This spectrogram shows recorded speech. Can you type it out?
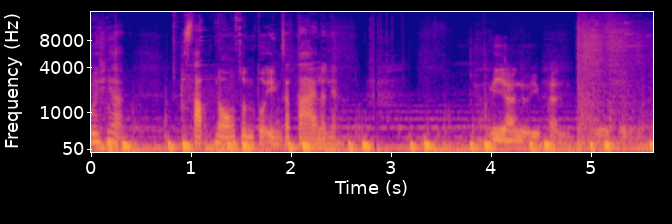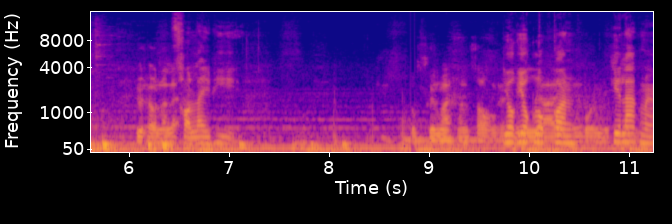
อุ้ยเฮียซับน้องจนตัวเองจะตายแล้วเนี่ย มียันอยู่อีกแผ่นเออเอออยู่แถวนั้นแหละเขาไล่พี่ลุกขึ้นมาชั้นสองเลยยกยกหลบก่อนมียายู่ข้างบพี่ลากมา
